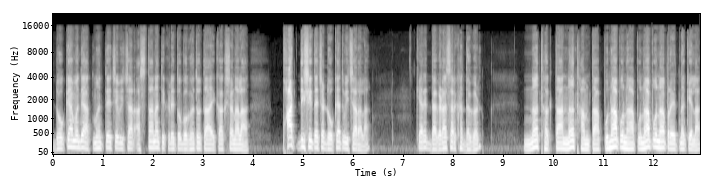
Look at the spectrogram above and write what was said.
डोक्यामध्ये आत्महत्येचे विचार असताना तिकडे तो बघत होता एका क्षणाला फाट दिशी त्याच्या डोक्यात विचार आला की अरे दगडासारखा दगड. न थकता न थांबता पुन्हा पुन्हा पुन्हा पुन्हा प्रयत्न केला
